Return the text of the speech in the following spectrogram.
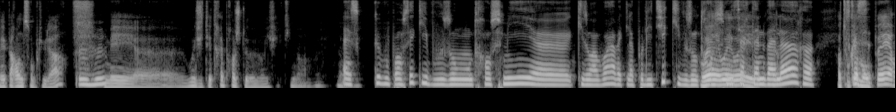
Mes parents ne sont plus là, mmh mais euh, oui, j'étais très proche d'eux, effectivement. Est-ce que vous pensez qu'ils vous ont transmis, qu'ils ont à voir avec la politique, qu'ils vous ont transmis certaines valeurs? En tout cas, mon père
